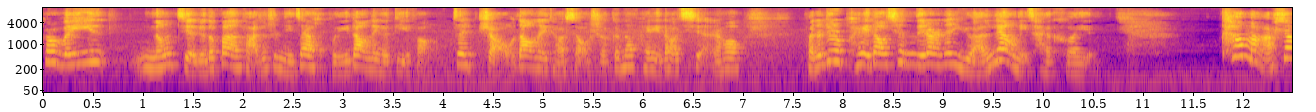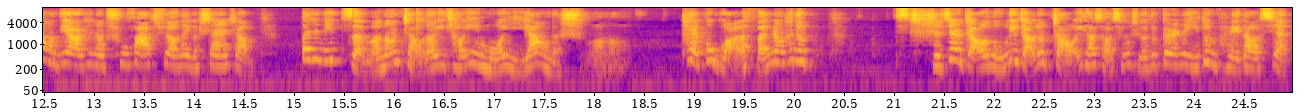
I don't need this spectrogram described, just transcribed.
他说：“唯一能解决的办法就是你再回到那个地方，再找到那条小蛇，跟他赔礼道歉。然后，反正就是赔礼道歉，你得让人家原谅你才可以。”他马上第二天就出发去到那个山上，但是你怎么能找到一条一模一样的蛇呢？他也不管了，反正他就使劲找，努力找，就找一条小青蛇，就跟人家一顿赔礼道歉，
